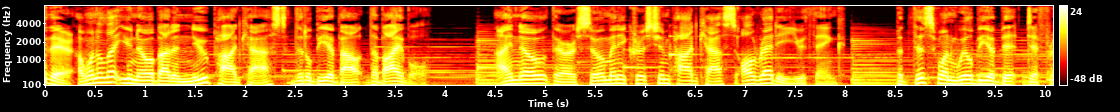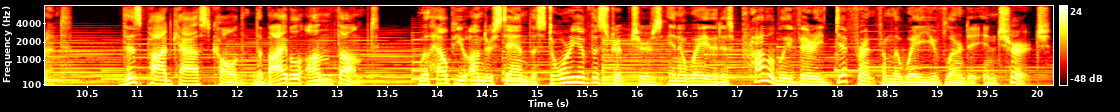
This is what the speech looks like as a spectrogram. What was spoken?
there, I want to let you know about a new podcast that'll be about the Bible. I know there are so many Christian podcasts already, you think, but this one will be a bit different. This podcast, called The Bible Unthumped, will help you understand the story of the scriptures in a way that is probably very different from the way you've learned it in church.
